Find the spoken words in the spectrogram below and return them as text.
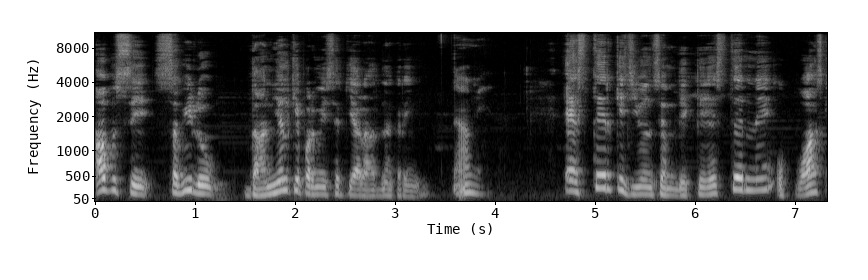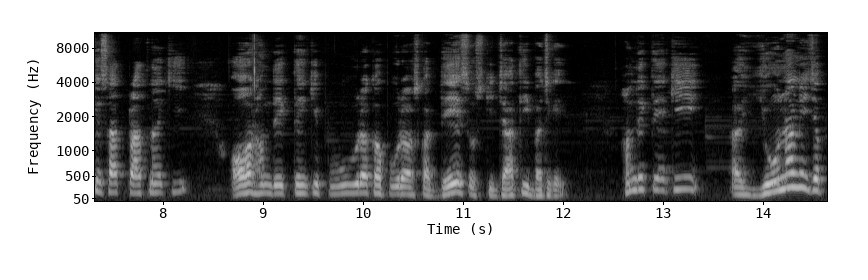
अब से सभी लोग दानियल के परमेश्वर की आराधना करेंगे। आमीन। एस्तेर के जीवन से हम देखते हैं। एस्तेर ने उपवास के साथ प्रार्थना की और हम देखते हैं कि पूरा का पूरा उसका देश उसकी जाति बच गई। हम देखते हैं कि योना ने जब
